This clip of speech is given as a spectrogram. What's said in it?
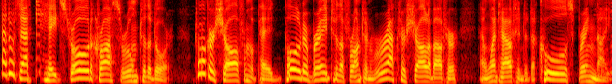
And with that, Kate strode across the room to the door took her shawl from a peg, pulled her braid to the front, and wrapped her shawl about her, and went out into the cool spring night.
